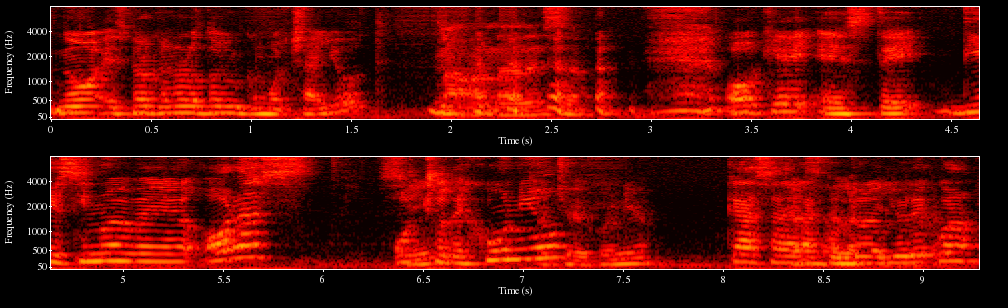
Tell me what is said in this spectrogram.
No, espero que no lo tomen como chayote. No, nada de eso. ok, este, 19 horas, 8 de junio. 8 de junio. Casa de la Cultura de Yurecuaro.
